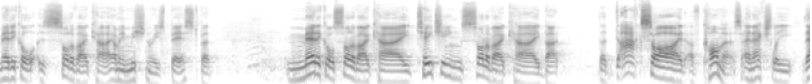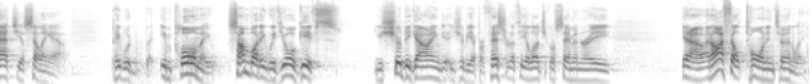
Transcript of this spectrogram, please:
medical is sort of okay. I mean, missionary's best, but medical's sort of okay, teaching's sort of okay, but the dark side of commerce, and actually that you're selling out. People would implore me, somebody with your gifts, you should be going, you should be a professor at a theological seminary, you know, and I felt torn internally.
